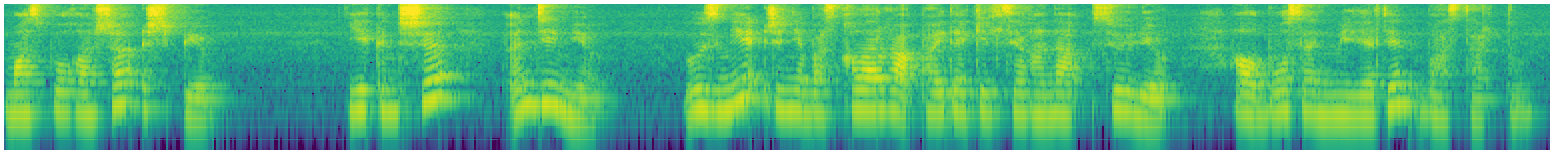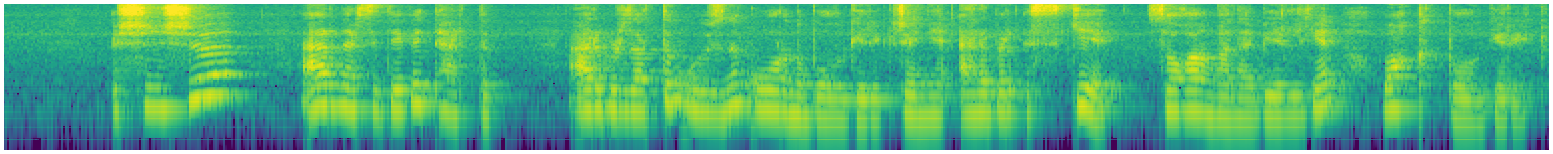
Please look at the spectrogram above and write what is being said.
мас болғанша ішпеу. Екінші үндемеу. Өзіңе және басқаларға пайда келсе ғана сөйлеу ал бос әңгімелерден бас тарту. Үшінші әр нәрседегі тәртіп. Әрбір заттың өзінің орны болу керек және әрбір іске соған ғана берілген уақыт болу керек.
